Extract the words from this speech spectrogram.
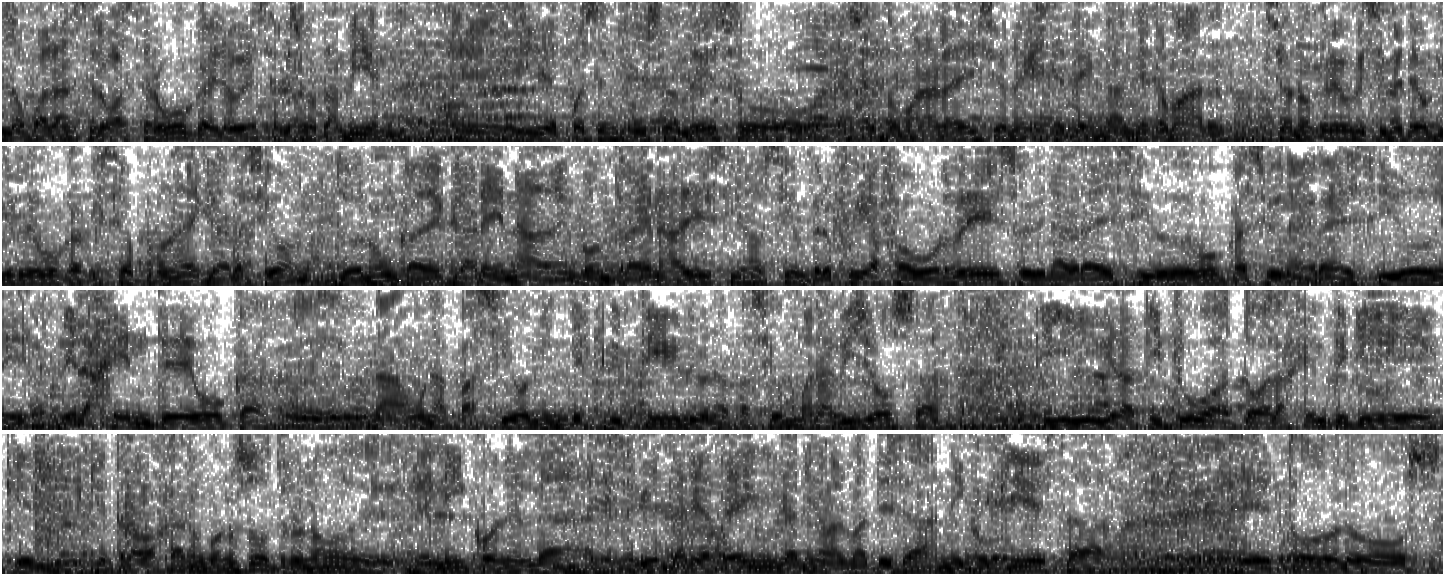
Los balances lo va a hacer Boca y lo voy a hacer yo también. Eh, y después en función de eso se tomarán las decisiones que se tengan que tomar. Yo no creo que si me tengo que ir de Boca que sea por una declaración. Yo nunca declaré nada en contra de nadie, sino siempre fui a favor de eso. Soy un agradecido de Boca, soy un agradecido de, la gente de Boca. eh, una, una pasión indescriptible, una pasión maravillosa y gratitud a toda la gente que, que- trabajaron con nosotros, ¿no? De, de Nico en la secretaria técnica, Aníbal Matellán, Nico Chiesa, eh, todos los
